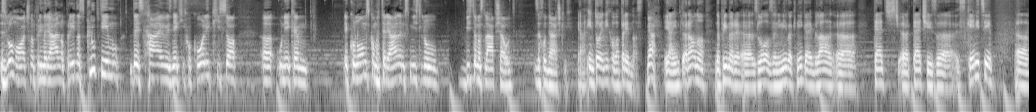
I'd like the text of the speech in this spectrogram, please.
zelo močno primerjalno prednost, kljub temu, da izhajajo iz nekih okolij, ki so uh, v nekem ekonomsko-materialnem smislu bistveno slabša od zahodnjaških. Ja, in to je njihova prednost. Ja. Ja, ravno, naprimer, uh, zelo zanimiva knjiga je bila uh, teč, uh, Teči z Skenici. uh,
